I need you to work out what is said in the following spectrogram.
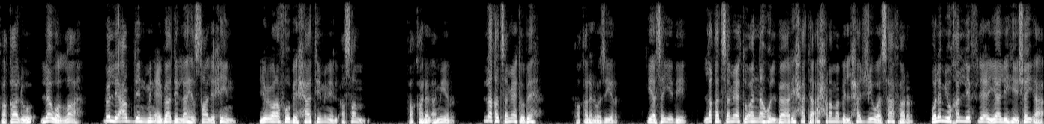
فقالوا لا والله بل لعبد من عباد الله الصالحين يعرف بحاتم الأصم. فقال الأمير لقد سمعت به. فقال الوزير يا سيدي لقد سمعت أنه البارحة أحرم بالحج وسافر ولم يخلف لعياله شيئا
